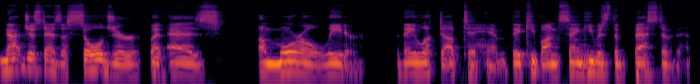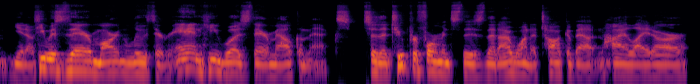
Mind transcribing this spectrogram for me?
not just as a soldier, but as a moral leader. They looked up to him. They keep on saying he was the best of them. You know, he was their Martin Luther and he was their Malcolm X. So the two performances that I want to talk about and highlight are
